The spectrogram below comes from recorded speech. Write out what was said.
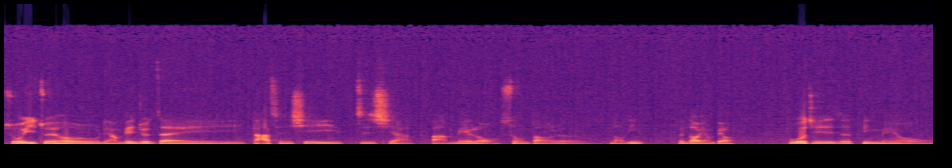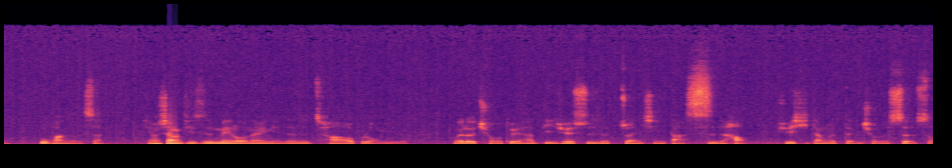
所以最后两边就在达成协议之下，把 Melo 送到了老鹰，分道扬镳。不过其实这并没有不欢而散。想想其实 Melo 那一年真是超不容易的，为了球队，他的确试着转型打四号，学习当个等球的射手，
